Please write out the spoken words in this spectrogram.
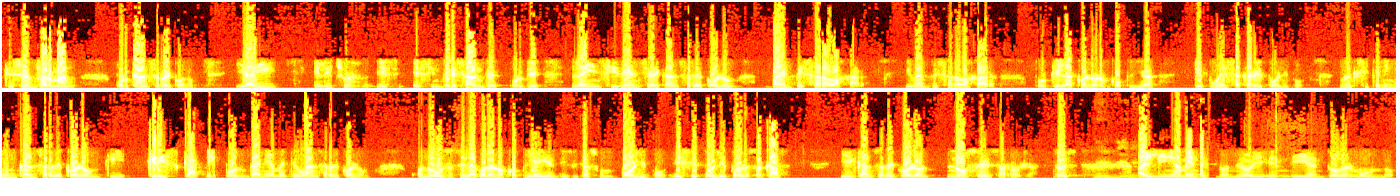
que se enferman por cáncer de colon. Y ahí el hecho es, es, interesante porque la incidencia de cáncer de colon va a empezar a bajar. Y va a empezar a bajar porque la colonoscopia te puede sacar el pólipo. No existe ningún cáncer de colon que crezca espontáneamente con cáncer de colon. Cuando vos haces la colonoscopia identificás un pólipo, ese pólipo lo sacás y el cáncer de colon no se desarrolla. Entonces, hay lineamientos donde hoy en día en todo el mundo,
